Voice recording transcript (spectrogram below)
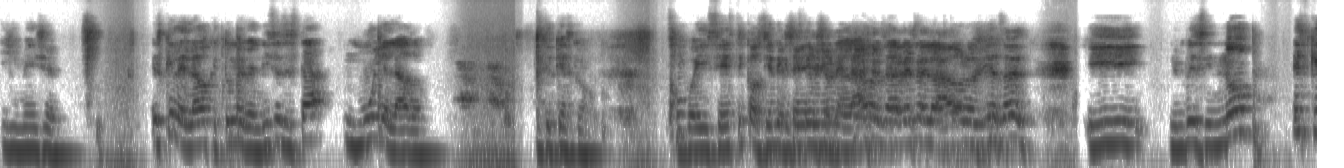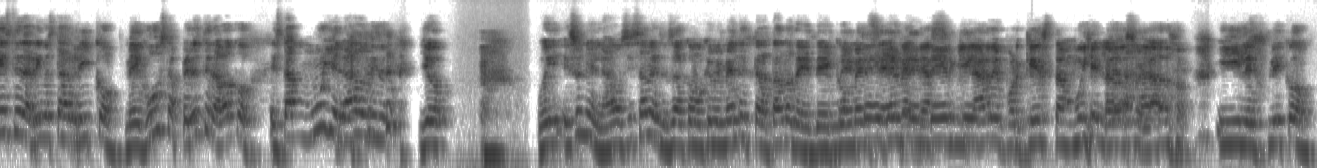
Y me dice, es que el helado que tú me bendices está muy helado. ¿Y tú qué como? Sí, güey, sí, estoy consciente que te ese un helado, o sea, ves helado. todos los días, ¿sabes? Y me empieza a decir, no, es que este de arriba está rico, me gusta, pero este de abajo está muy helado. Dice. Yo, güey, es un helado, ¿sí sabes? O sea, como que mi mente tratando de, de De- convencerme. de- De Entender asimilar de por qué está muy helado su helado. Y le explico,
